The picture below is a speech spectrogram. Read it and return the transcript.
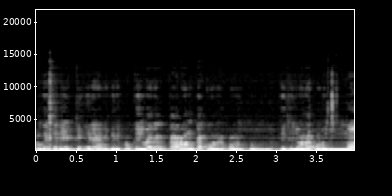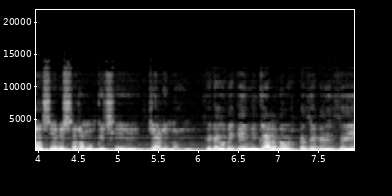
ପକେଇକିରି ଏଠିକିରି ଆଣିକିରି ପକେଇବାର କାରଣଟା କ'ଣ ଆପଣଙ୍କୁ କିଛି ଜଣାପଡ଼ୁଛି ନା ସେ ବିଷୟରେ ମୁଁ କିଛି ଜାଣିନାହିଁ ସେଟା ଗୋଟେ କେମିକାଲ ଡଷ୍ଟଟା ସେଟା ସେଇ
